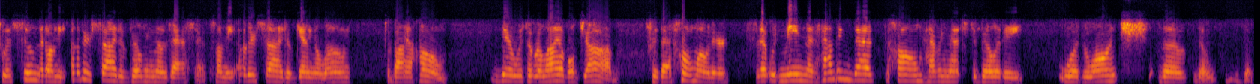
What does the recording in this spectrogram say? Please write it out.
to assume that on the other side of building those assets, on the other side of getting a loan to buy a home, there was a reliable job for that homeowner that would mean that having that home, having that stability, would launch the, the the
